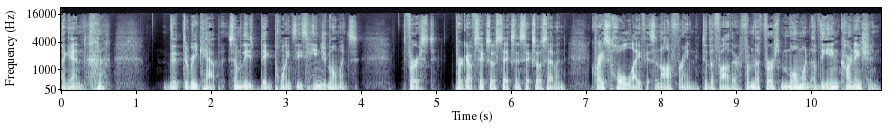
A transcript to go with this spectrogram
again, the, the recap some of these big points, these hinge moments. First, paragraph 606 and 607 Christ's whole life is an offering to the Father from the first moment of the incarnation.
